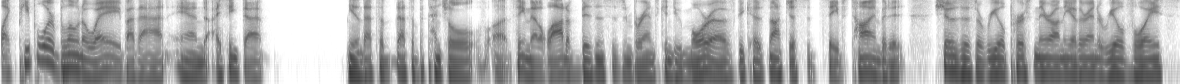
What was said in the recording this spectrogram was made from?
Like people are blown away by that, and I think that you know that's a that's a potential uh, thing that a lot of businesses and brands can do more of because not just it saves time, but it shows there's a real person there on the other end, a real voice,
